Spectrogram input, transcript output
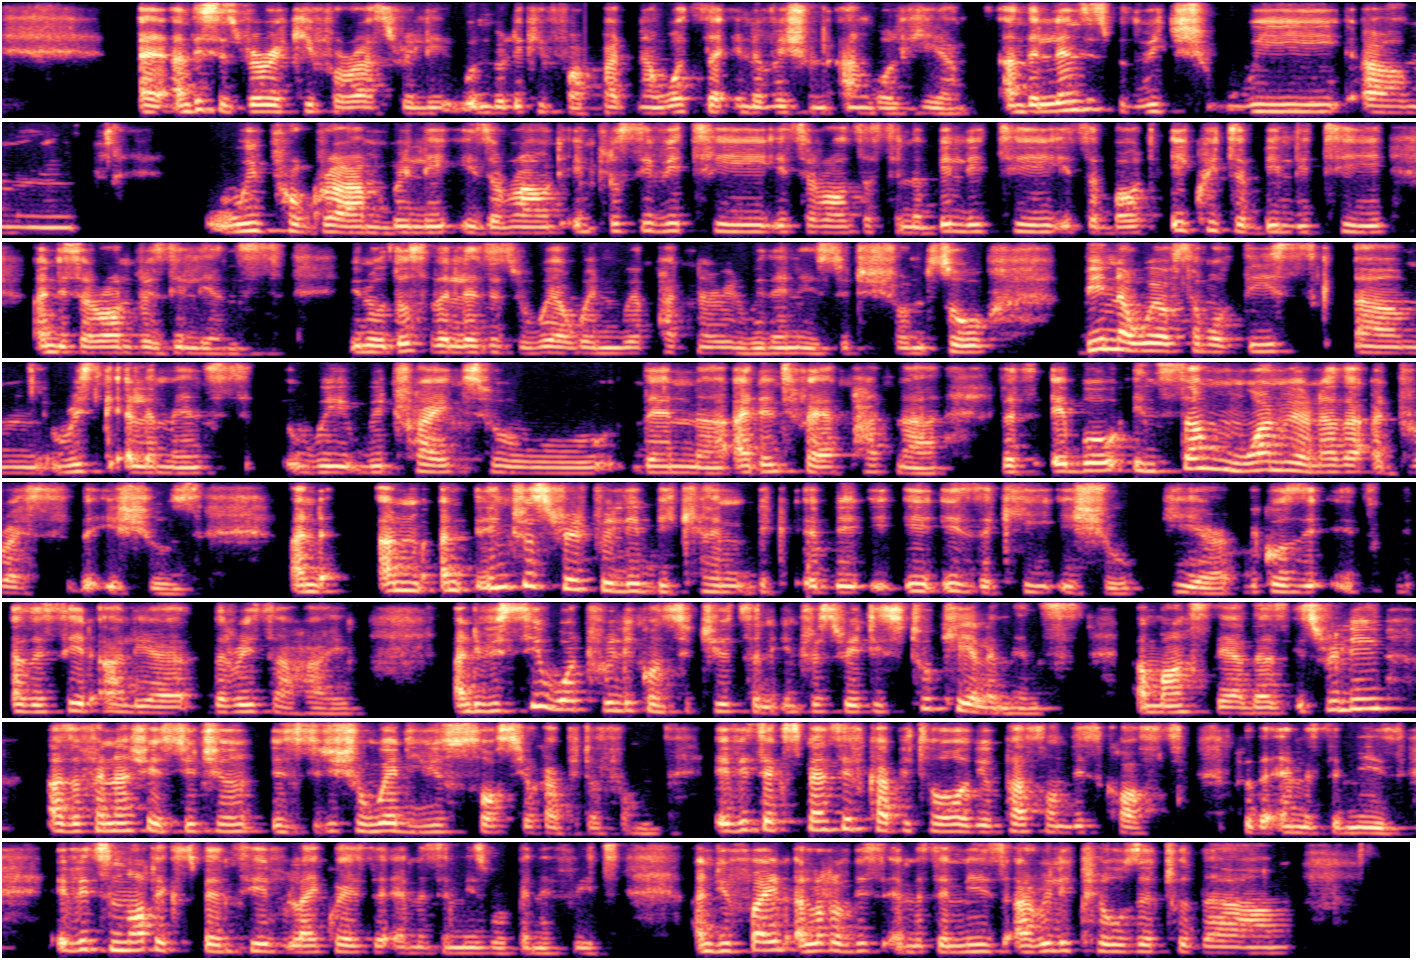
and this is very key for us really when we're looking for a partner. What's the innovation angle here? And the lenses with which we um, we program really is around inclusivity, it's around sustainability, it's about equitability, and it's around resilience. You know, those are the lenses we wear when we're partnering with any institution. So being aware of some of these um, risk elements, we, we try to then uh, identify a partner that's able in some one way or another address the issues. And, and, and interest rate really became be, be, is the key issue here because it, as I said earlier, the rates are high. And if you see what really constitutes an interest rate, is two key elements amongst the others. It's really as a financial institution, institution, where do you source your capital from? If it's expensive capital, you pass on this cost to the MSMEs. If it's not expensive, likewise, the MSMEs will benefit. And you find a lot of these MSMEs are really closer to the um,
